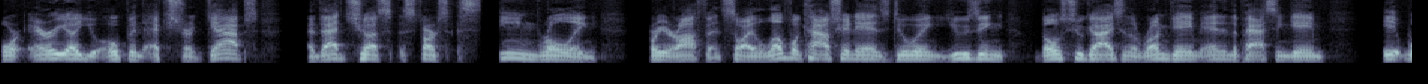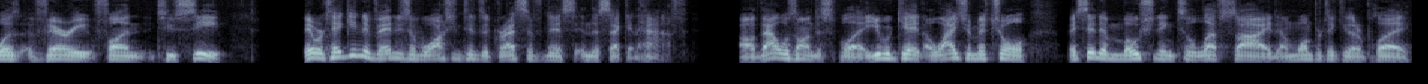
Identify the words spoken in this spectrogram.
for area. You open extra gaps, and that just starts steamrolling for your offense. So I love what Kyle Shanahan is doing, using those two guys in the run game and in the passing game. It was very fun to see. They were taking advantage of Washington's aggressiveness in the second half. Uh, that was on display. You would get Elijah Mitchell, they said him motioning to the left side on one particular play.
